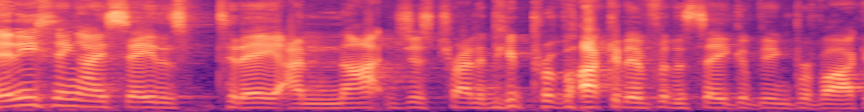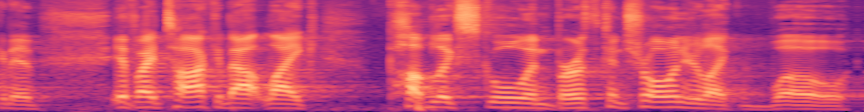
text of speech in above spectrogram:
anything I say this today, I'm not just trying to be provocative for the sake of being provocative. If I talk about like public school and birth control, and you're like, whoa,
